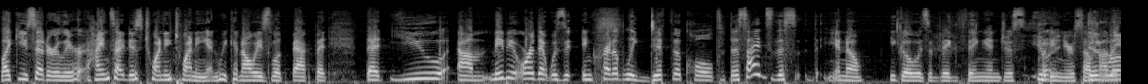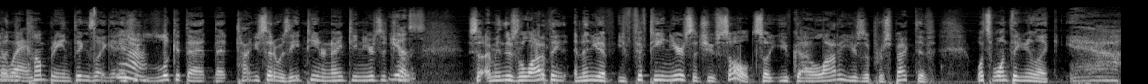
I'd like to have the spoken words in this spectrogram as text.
like you said earlier, hindsight is twenty twenty, and we can always look back. But that you um, maybe, or that was incredibly difficult. Besides this, you know, ego is a big thing and just you putting know, yourself in out running of the way. the company and things like yeah. as you look at that that time you said it was 18 or 19 years that yes. So I mean, there's a lot of things, and then you have 15 years that you've sold, so you've got a lot of years of perspective. What's one thing you're like, yeah,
